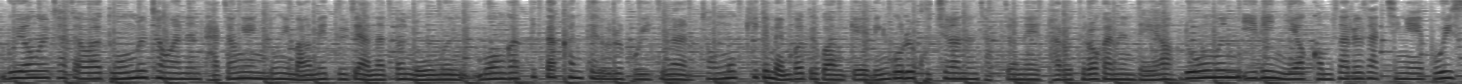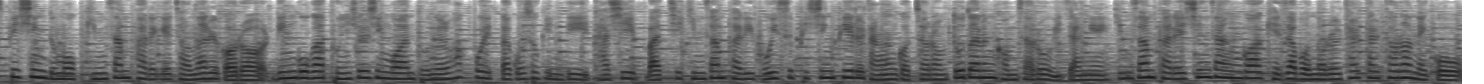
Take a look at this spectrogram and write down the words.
무영을 찾아와 도움을 청하는 다정의 행동이 마음에 들지 않았던 로움은 무언가 삐딱한 태도를 보이지만 정모 키드 멤버들과 함께 링고를 구출하는 작전에 바로 들어가는데요. 로움은 1인 2역 검사를 사칭해 보이스피싱 두목 김삼팔에게 전화를 걸어 링고가 분실 신고한 돈을 확보했다고 속인 뒤 다시 마치 김삼팔이 보이스피싱 피해를 당한 것처럼 또 다른 검사로 위장해 김삼팔의 신상과 계좌번호를 탈탈 털어내고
